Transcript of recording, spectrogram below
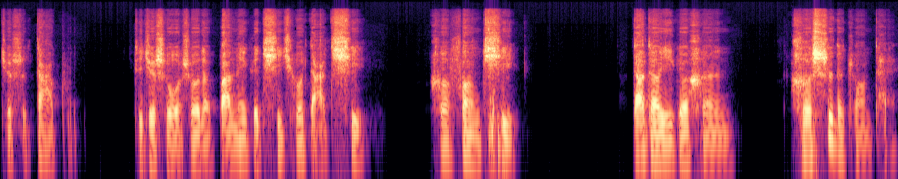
就是大补。这就是我说的，把那个气球打气和放气达到一个很。合适的状态。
